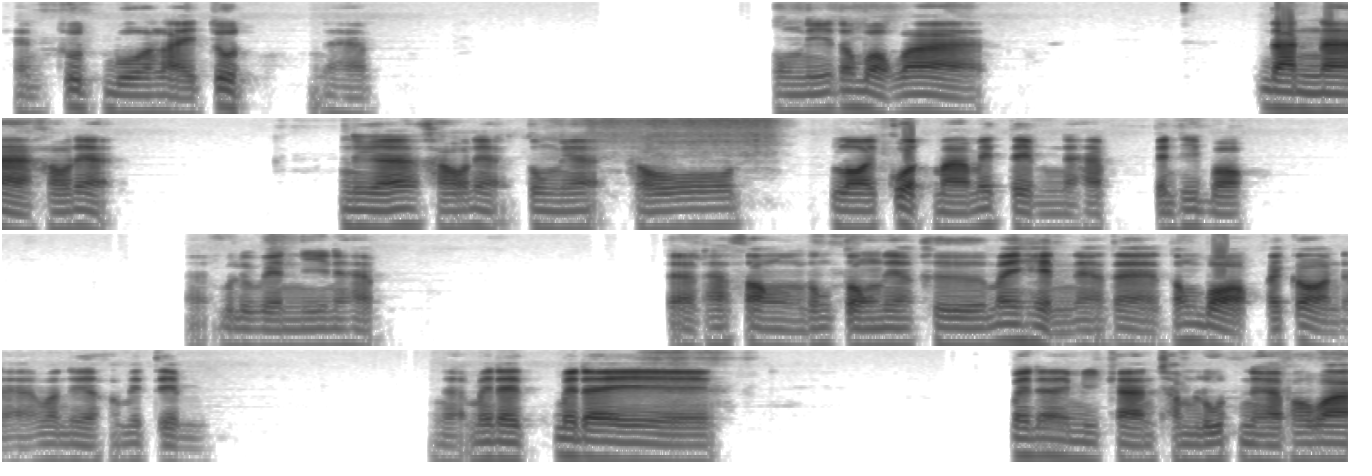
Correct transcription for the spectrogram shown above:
แขนจุดบัวหลายจุดนะครับ ตรงนี้ต้องบอกว่า ด้านหน้าเขาเนี่ย เนื้อเขาเนี่ย ตรงเนี้ยเขาร้อยกดมาไม่เต็มนะครับ เป็นที่บล็อกบริเวณนี้นะครับ แต่ถ้าส่องตรงๆ เนี่ยคือไม่เห็นนะ แต่ต้องบอกไปก่อนนะว่าเนื้อเขาไม่เต็มนะไม่ได้ไม่ได้ ไม่ได้มีการชำรุดนะครับเพราะว่า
